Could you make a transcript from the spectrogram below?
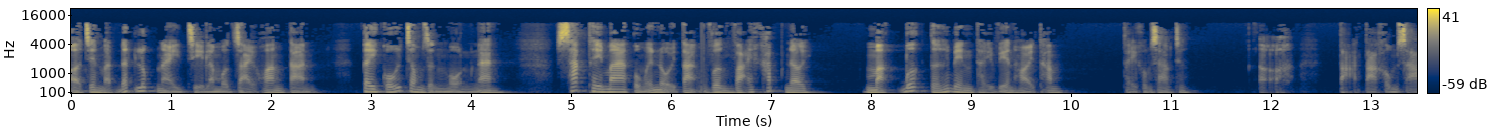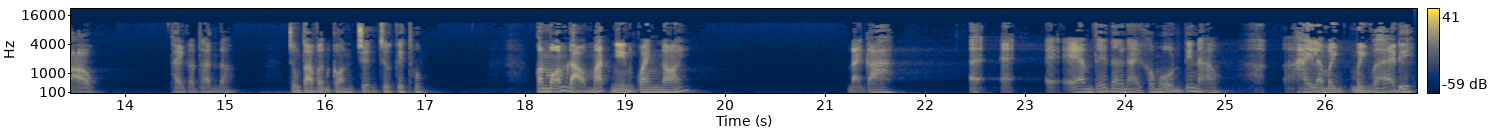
Ở trên mặt đất lúc này chỉ là một dải hoang tàn Cây cối trong rừng ngổn ngang. Xác thây ma cùng với nội tạng vương vãi khắp nơi. Mặc bước tới bên thầy viên hỏi thăm Thầy không sao chứ? Ờ Ta ta không sao. Thầy cẩn thận đó, Chúng ta vẫn còn chuyện chưa kết thúc. Con mõm đảo mắt nhìn quanh nói, Đại ca Em thấy nơi này không ổn tí nào. Hay là mình mình về đi.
